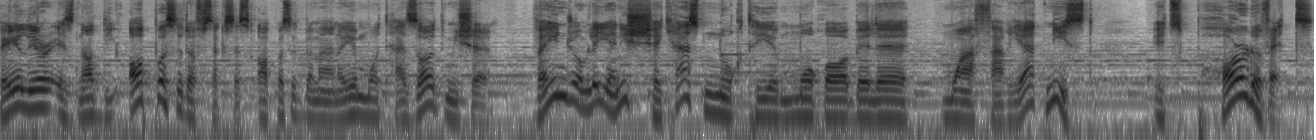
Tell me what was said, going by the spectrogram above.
Failure is not the opposite of success. Opposite به معنای متضاد میشه. و این جمله یعنی شکست نقطه مقابل موفقیت نیست. It's part of it.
